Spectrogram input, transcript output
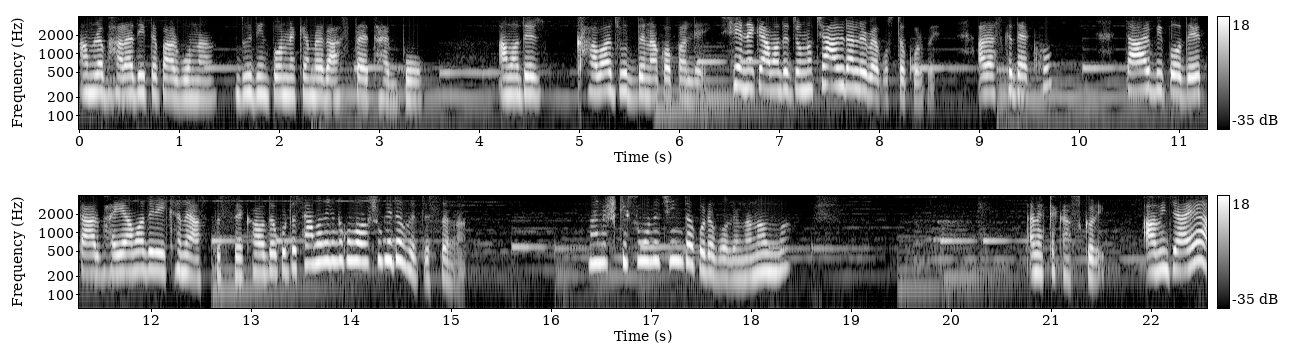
আমরা ভাড়া দিতে পারব না। দুই দিন পর নাকি আমরা রাস্তায় থাকব। আমাদের খাওয়া জুটবে না কপালে। সে নাকি আমাদের জন্য চাল ডালের ব্যবস্থা করবে। আর আজকে দেখো তার বিপদে তার ভাই আমাদের এখানে আসতেছে খাওয়া দাওয়া করতেছে, আমাদের কিন্তু কোনো অসুবিধা হইতেছে না। মানুষ কিছু মনে চিন্তা করে বলে না না আম্মা? আমি একটা কাজ করি। আমি যায়া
